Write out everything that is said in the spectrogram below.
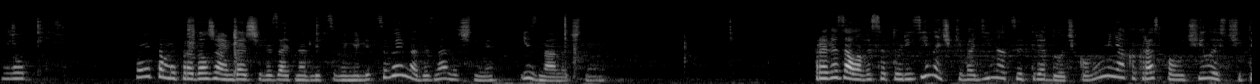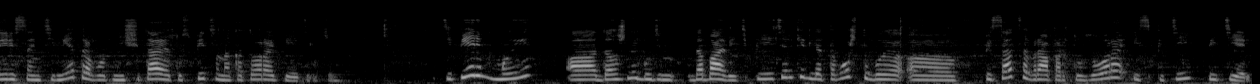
Вот. Поэтому продолжаем дальше вязать над лицевыми лицевые, над изнаночными изнаночные. Провязала высоту резиночки в 11 рядочков. У меня как раз получилось 4 сантиметра, вот не считая эту спицу, на которой петельки. Теперь мы а, должны будем добавить петельки для того, чтобы а, вписаться в раппорт узора из 5 петель.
